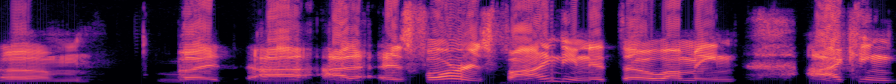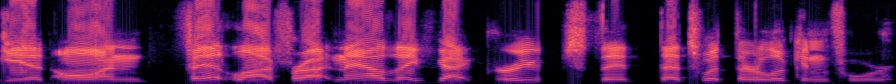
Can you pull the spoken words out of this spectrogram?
Um, but I, I, as far as finding it, though, I mean, I can get on FetLife right now. They've got groups that that's what they're looking for.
